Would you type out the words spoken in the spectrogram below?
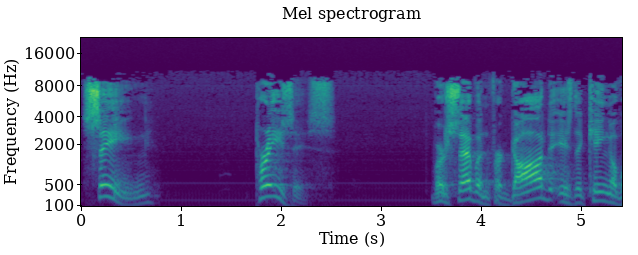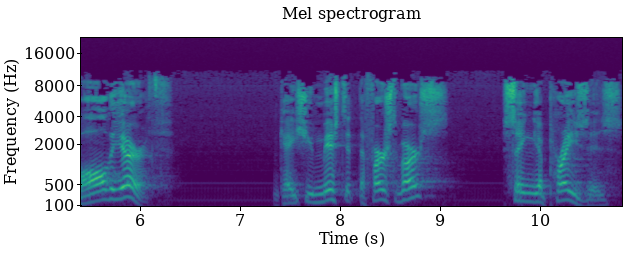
Sing praises. Verse 7 For God is the King of all the earth. In case you missed it, the first verse, sing your praises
